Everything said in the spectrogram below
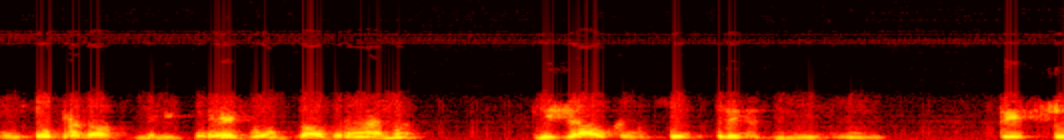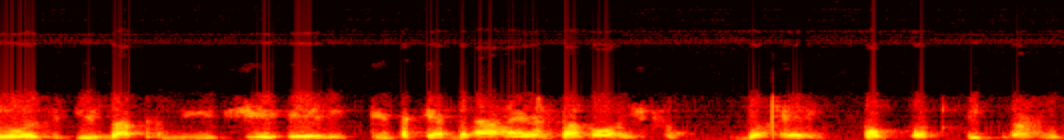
Então, o primeiro emprego é um programa que já alcançou 13 mil pessoas e que exatamente ele tenta quebrar essa lógica. É, explicando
